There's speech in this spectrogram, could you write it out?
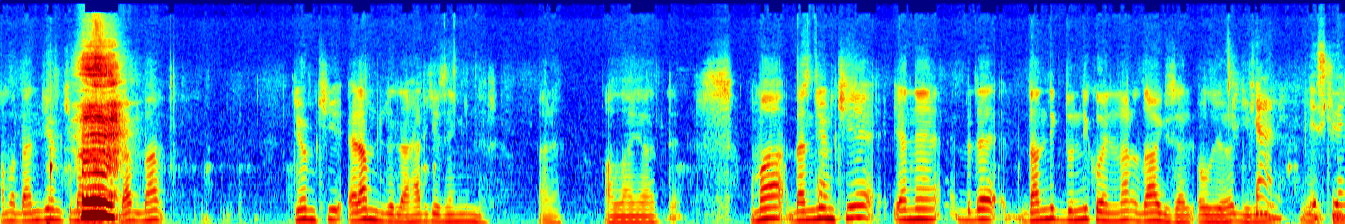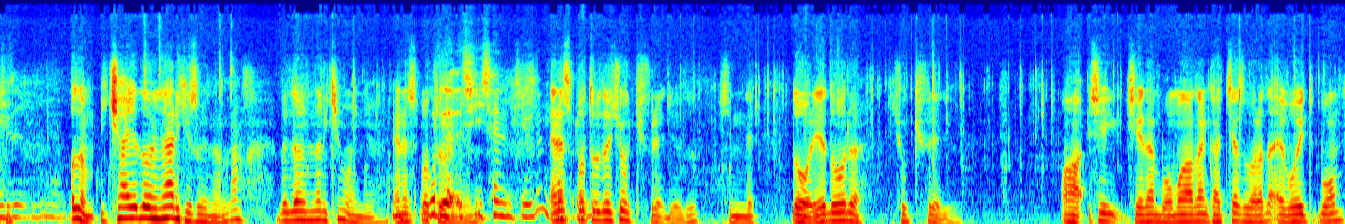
Ama ben diyorum ki ben ben, ben diyorum ki elhamdülillah herkes zengindir. Yani Allah yarattı. Ama ben diyorum ki yani böyle dandik dundik oyunlar daha güzel oluyor gibi. Yani eskiden çünkü- güzel. Oğlum hikayeli oyunu herkes oynar lan. Böyle oyunları kim oynuyor? Enes Batur Burada oynuyordu. şey, sen şey? Enes? Batur da çok küfür ediyordu. Şimdi doğruya doğru. Çok küfür ediyor. Aa şey şeyden bombalardan kaçacağız bu arada. Avoid bomb.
